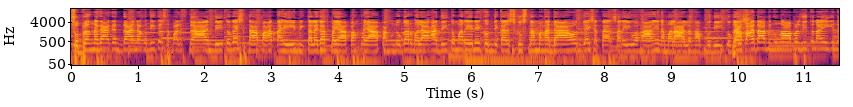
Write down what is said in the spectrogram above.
Sobrang nagagandahan ako dito sa palisdaan dito guys. At napakatahimik talaga at payapang-payapang lugar. Wala ka dito marinig kundi kaluskus ng mga dahon guys at sariwang hangin ang malalangap po dito guys. Napakadami ko nga pala dito nakikita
